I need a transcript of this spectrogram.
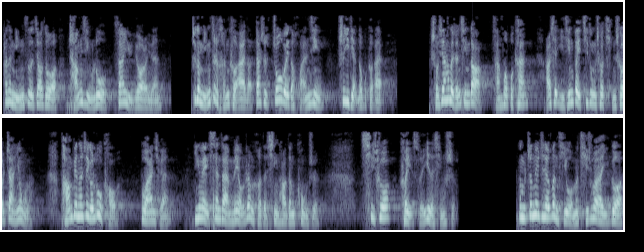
它的名字叫做长颈鹿三语幼儿园。这个名字是很可爱的，但是周围的环境是一点都不可爱。首先，它的人行道残破不堪，而且已经被机动车停车占用了。旁边的这个路口不安全，因为现在没有任何的信号灯控制，汽车可以随意的行驶。那么针对这些问题，我们提出来一个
